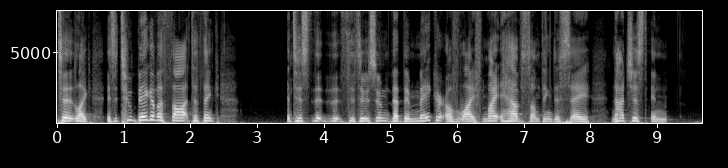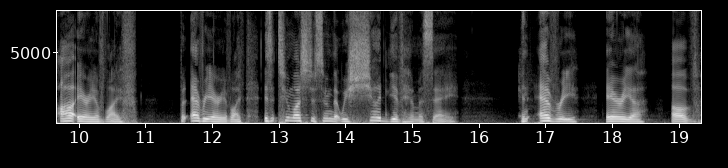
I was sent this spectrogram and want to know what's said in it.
to like, is it too big of a thought to think, to, to, to assume that the maker of life might have something to say, not just in our area of life, but every area of life? Is it too much to assume that we should give him a say in every area of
